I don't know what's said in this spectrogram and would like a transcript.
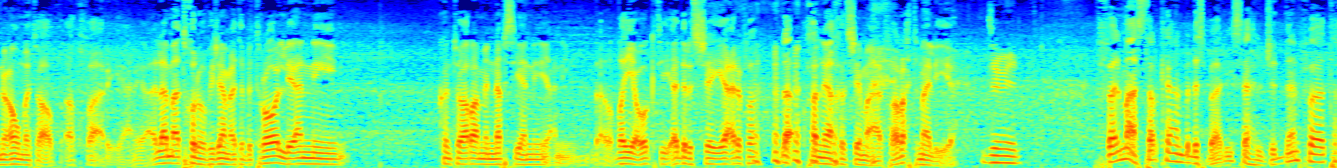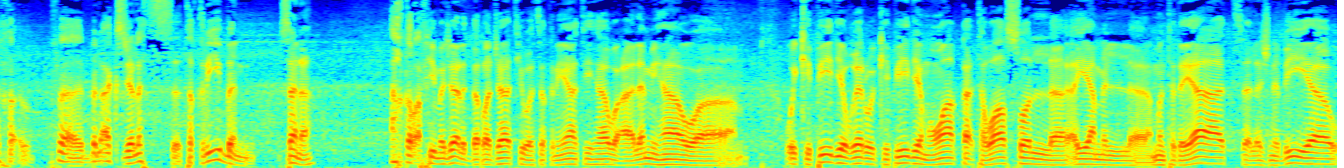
نعومة أظ- أظفاري. يعني لم أدخله في جامعة البترول لأني كنت أرى من نفسي أني يعني أضيع وقتي أدرس شيء أعرفه. لا خلني أخذ شيء ما أعرفه رحت مالية. جميل. فالماستر كان بالنسبة لي سهل جدا فتخ... فبالعكس جلست تقريبا سنة أقرأ في مجال الدراجات وتقنياتها وعالمها وويكيبيديا وغير ويكيبيديا مواقع تواصل أيام المنتديات الأجنبية و...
